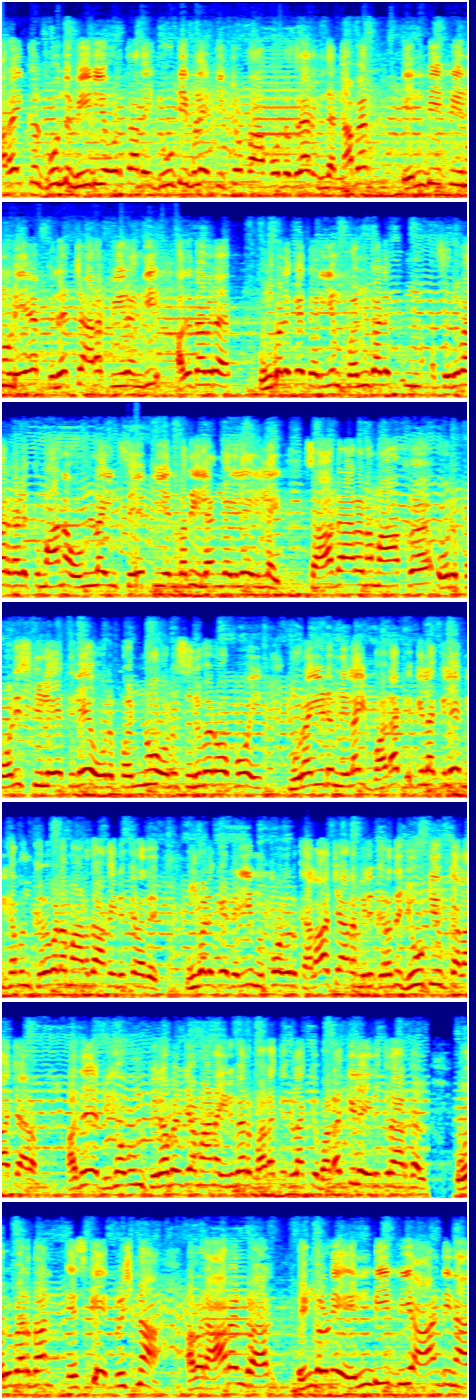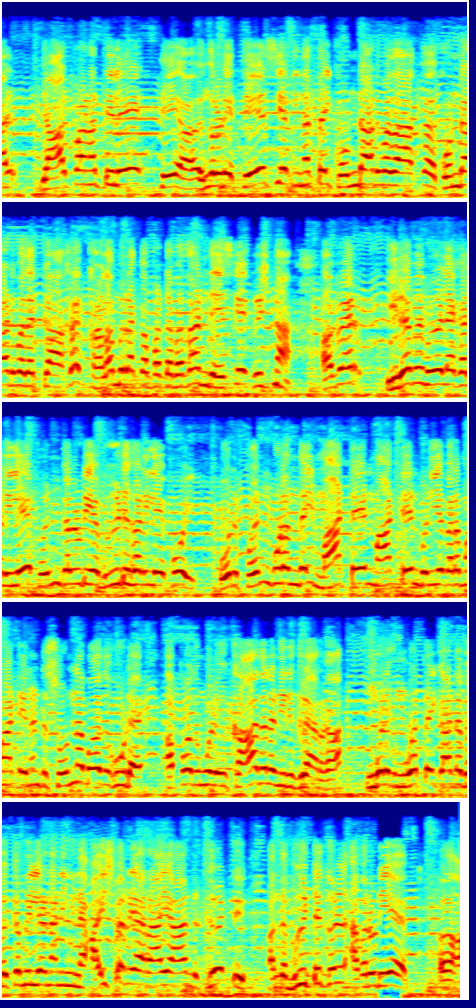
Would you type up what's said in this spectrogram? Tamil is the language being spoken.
அறைக்குள் பூந்து வீடியோ எடுத்து அதை யூடியூப்ல டிக்டாக் போட்டுக்கிறார் இந்த நபர் என்பிபியினுடைய பிரச்சார பீரங்கி. அது தவிர உங்களுக்கே தெரியும் பெண்களுக்கும் சிறுவர்களுக்குமான ஆன்லைன் சேஃப்டி என்பது இலங்கையிலே இல்லை. சாதாரணமாக ஒரு போலீஸ் நிலையத்திலே ஒரு பெண்ணோ ஒரு சிறுவரோ போய் முறையிடும் நிலை வடக்கு கிழக்கிலே மிகவும் கேவலமானதாக இருக்கிறது. உங்களுக்கே தெரியும் இப்போது ஒரு கலாச்சாரம் இருக்கிறது யூடியூப் கலாச்சாரம். அதே மிகவும் பிரபலமான இருவர் வடக்கு கிழக்கு வடக்கிலே இருக்கிறார்கள். ஒருவர் தான் எஸ் கே கிருஷ்ணா. அவர் ஆரென்றால் எங்களுடைய என்பிபி ஆண்டினால் யாழ்ப்பாணத்திலே தே- எங்களுடைய தேசிய தினத்தை கொண்டாடுவதாக கொண்டாடுவதற்காக களமிறக்கப்பட்டவர் தான் இந்த எஸ் கே கிருஷ்ணா. அவர் இரவு வேளைகளிலே பெண்களுடைய வீடுகளிலே போய் ஒரு பெண் குழந்தை மாட்டேன் மாட்டேன் வெளியே வர மாட்டேன் என்று சொன்னபோது கூட அப்போது உங்களுக்கு காதலன் இருக்கிறார்களா உங்களுக்கு முகத்தை காட்ட வெக்கமில்லைன்னா நீங்க ஐஸ்வர்யா ராயா என்று கேட்டு அந்த வீட்டுக்குள் அவருடைய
